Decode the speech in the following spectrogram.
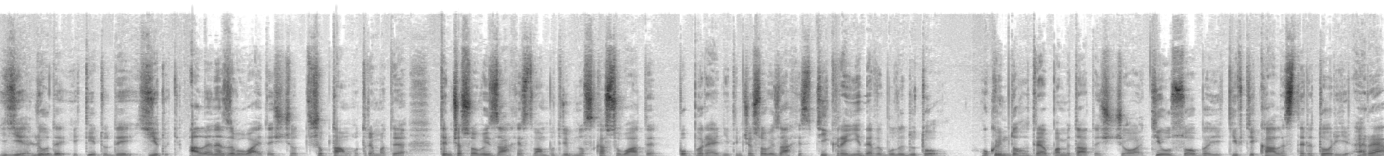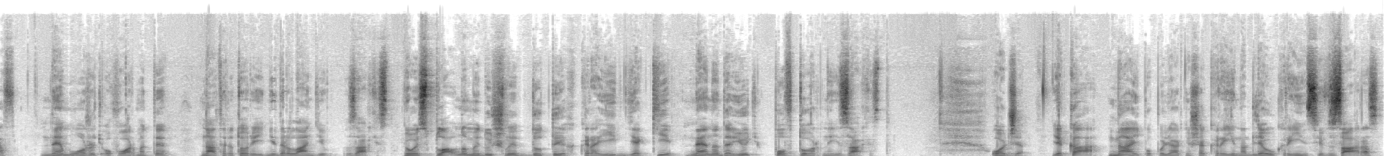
є люди, які туди їдуть. Але не забувайте, що щоб там отримати тимчасовий захист, вам потрібно скасувати попередній тимчасовий захист в тій країні, де ви були до того. Окрім того, треба пам'ятати, що ті особи, які втікали з території РФ, не можуть оформити на території Нідерландів захист. І ось плавно ми дійшли до тих країн, які не надають повторний захист. Отже, яка найпопулярніша країна для українців зараз,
